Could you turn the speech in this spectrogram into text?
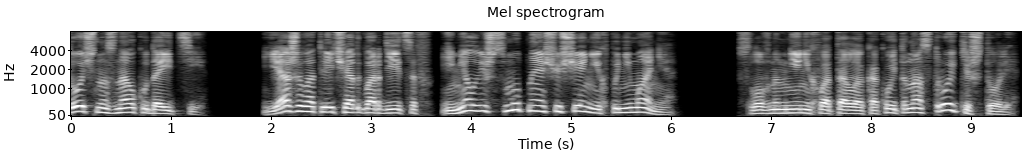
точно знал, куда идти. Я же, в отличие от гвардейцев, имел лишь смутное ощущение их понимания. Словно мне не хватало какой-то настройки, что ли.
